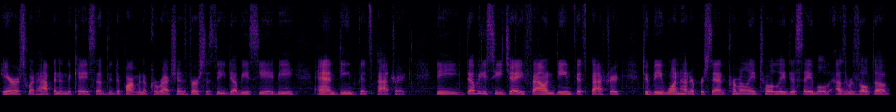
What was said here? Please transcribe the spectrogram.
Here's what happened in the case of the Department of Corrections versus the WCAB and Dean Fitzpatrick. The WCJ found Dean Fitzpatrick to be 100% permanently totally disabled as a result of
